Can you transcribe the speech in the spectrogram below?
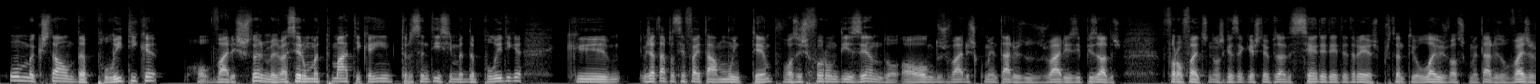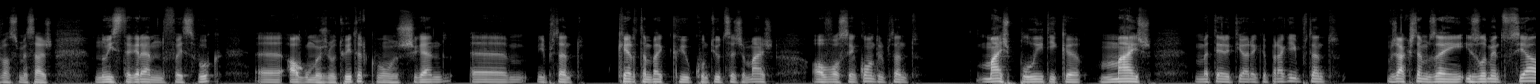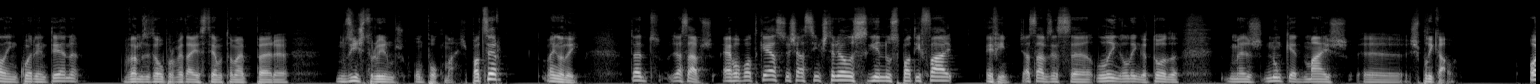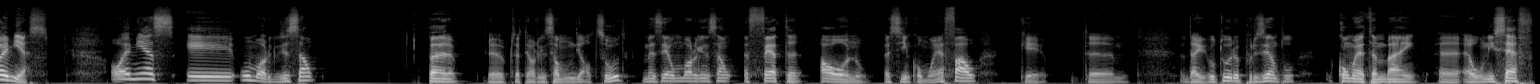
uma questão da política, ou várias questões, mas vai ser uma temática interessantíssima da política que já está para ser feita há muito tempo. Vocês foram dizendo ao longo dos vários comentários, dos vários episódios foram feitos. Não esqueçam que este é o episódio 183, portanto eu leio os vossos comentários, eu vejo as vossas mensagens no Instagram, no Facebook, uh, algumas no Twitter que vão chegando uh, e portanto quero também que o conteúdo seja mais ao vosso encontro e portanto mais política, mais matéria teórica para aqui. Portanto, já que estamos em isolamento social, em quarentena, vamos então aproveitar esse tempo também para nos instruirmos um pouco mais. Pode ser? Venham daí. Portanto, já sabes, Apple Podcast, deixar 5 estrelas, seguir no Spotify, enfim, já sabes essa linga-linga toda, mas nunca é demais uh, explicá-la. OMS. OMS é uma organização para portanto é a Organização Mundial de Saúde, mas é uma organização afeta à ONU, assim como é a FAO, que é da, da Agricultura, por exemplo, como é também uh, a Unicef,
